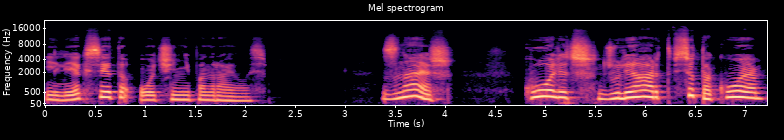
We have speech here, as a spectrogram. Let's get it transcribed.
и Лекси это очень не понравилось. Знаешь, колледж, Джулиард, все такое.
